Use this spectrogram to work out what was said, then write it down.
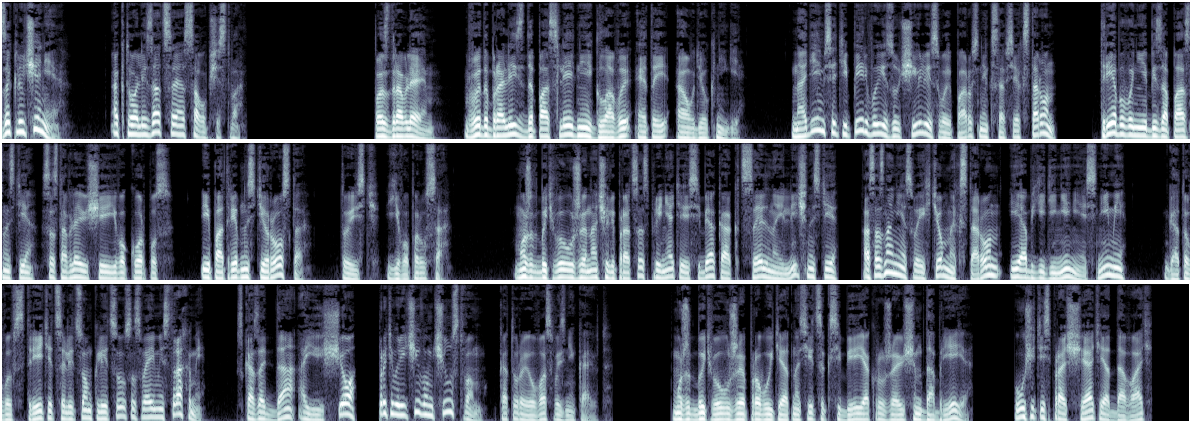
Заключение. Актуализация сообщества. Поздравляем! Вы добрались до последней главы этой аудиокниги. Надеемся, теперь вы изучили свой парусник со всех сторон. Требования безопасности, составляющие его корпус, и потребности роста, то есть его паруса. Может быть, вы уже начали процесс принятия себя как цельной личности, осознания своих темных сторон и объединения с ними, готовы встретиться лицом к лицу со своими страхами, сказать «да», а еще противоречивым чувствам, которые у вас возникают. Может быть, вы уже пробуете относиться к себе и окружающим добрее, учитесь прощать и отдавать,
